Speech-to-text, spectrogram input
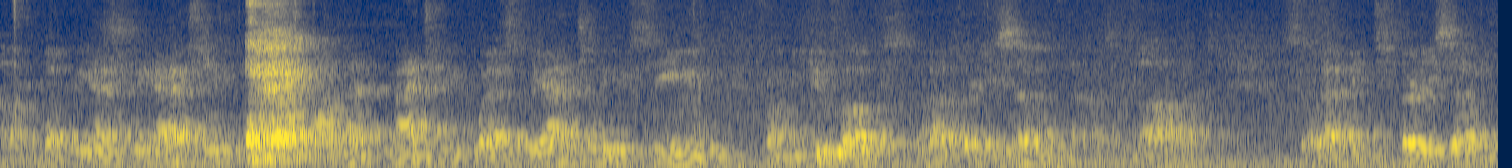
uh, but we actually, we actually, on that match request, we actually received from you folks about thirty-seven thousand dollars. So that means thirty-seven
